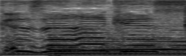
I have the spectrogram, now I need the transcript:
Cause I can't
